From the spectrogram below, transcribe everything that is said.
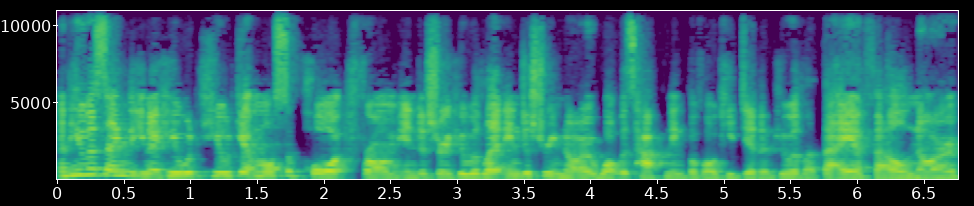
and he was saying that you know he would he would get more support from industry. He would let industry know what was happening before he did it. He would let the AFL know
